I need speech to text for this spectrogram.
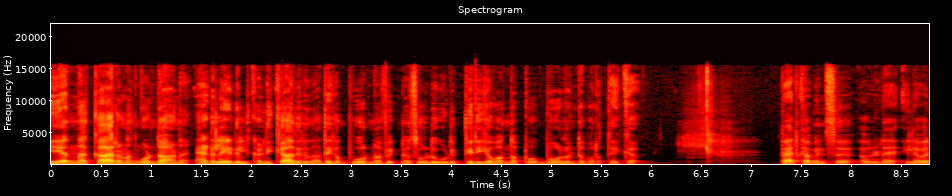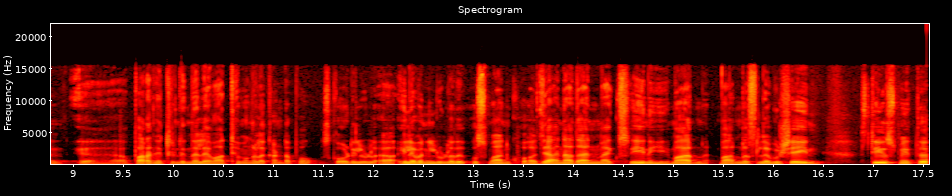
എന്ന കാരണം കൊണ്ടാണ് അഡലൈഡിൽ കളിക്കാതിരുന്നത്. അദ്ദേഹം പൂർണ ഫിറ്റ്നസ്സോടുകൂടി തിരികെ വന്നപ്പോൾ ബോളുണ്ട് പുറത്തേക്ക്. പാറ്റ് കബിൻസ് അവരുടെ ഇലവൻ പറഞ്ഞിട്ടുണ്ട് ഇന്നലെ മാധ്യമങ്ങളെ കണ്ടപ്പോൾ. സ്കോഡിലുള്ള ഇലവനിലുള്ളത് ഉസ്മാൻ ഖ്വാജ നദാൻ മാക്സീനി മാർന Marnus Labuschagne Steve Smith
